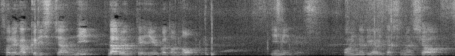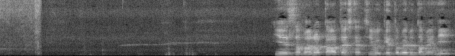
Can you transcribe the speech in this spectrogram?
それがクリスチャンになるっていうことの意味です。お祈りをいたしましょう。イエス様あなたは私たちを受け止めるために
